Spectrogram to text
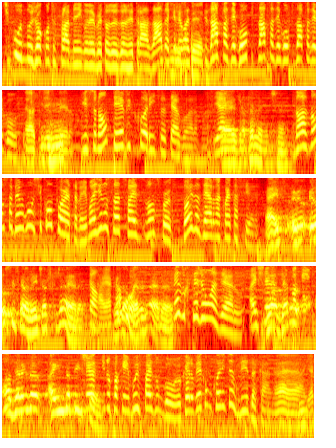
tipo, no jogo contra o Flamengo na Libertadores do ano retrasado, aquele negócio de Desespero. precisar fazer gol, precisar fazer gol, precisar fazer gol. é o desespero. Isso não teve com o Corinthians até agora, mano. E aí, É, exatamente. É. nós não sabemos como se comporta, velho. Imagina o Santos faz, vamos supor, 2x0 na quarta-feira. É, eu, eu, sinceramente acho que já era. Então, Aí acabou. 2x0 já era. mesmo que seja 1x0, aí chega, aqui no 1x0 Pacaembu- 1x0 ainda, ainda tem chega chance. aqui no Pacaembu e faz um gol. Eu quero ver como o Corinthians lida, cara. É, aí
